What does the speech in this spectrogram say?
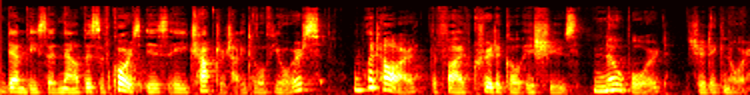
Dambisa, now this, of course, is a chapter title of yours. What are the five critical issues no board should ignore?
